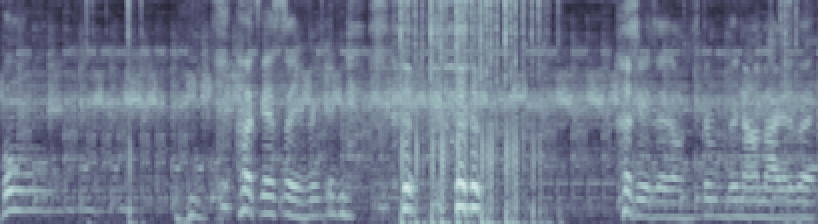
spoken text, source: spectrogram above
Boom. I was gonna say freaking. I was gonna say something stupid, but no, I'm not gonna say.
